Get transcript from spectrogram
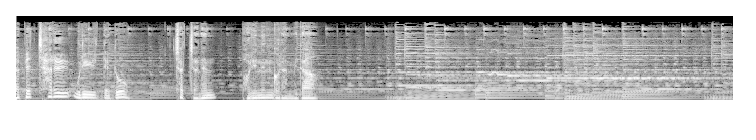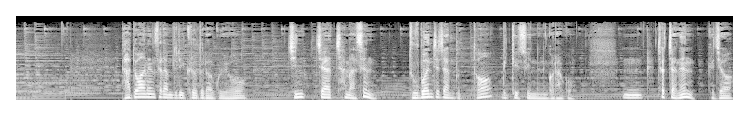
어차피 차를 우릴 때도 첫 잔은 버리는 거랍니다. 다도하는 사람들이 그러더라고요. 진짜 차 맛은 두 번째 잔부터 느낄 수 있는 거라고. 음, 첫 잔은 그저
